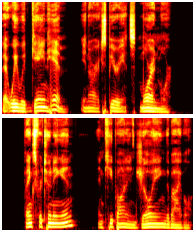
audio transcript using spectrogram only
that we would gain him in our experience more and more. Thanks for tuning in and keep on enjoying the Bible.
